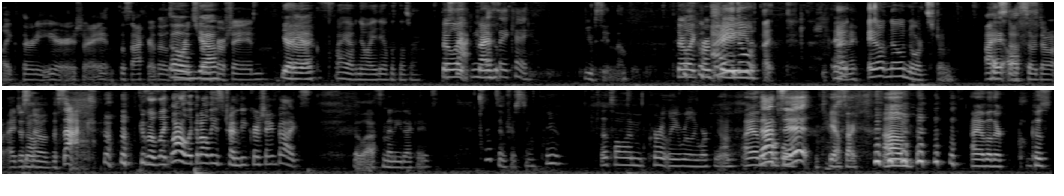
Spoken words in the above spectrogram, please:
like 30 years, right? The Sak are those Oh, Nordstrom yeah. crocheted Yeah, yeah. bags. I have no idea what those are. They're The like Sak, nice. S-A-K. You've seen them. They're like I crocheted. don't. I, Anyway, I, I don't know Nordstrom. I Stuff. also don't. I just No. know the Sak because I was like, wow, look at all these trendy crocheted bags for the last many decades. That's interesting. That's all I'm currently really working on. I have. a That's couple it. Yeah, sorry. Um, I have other because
